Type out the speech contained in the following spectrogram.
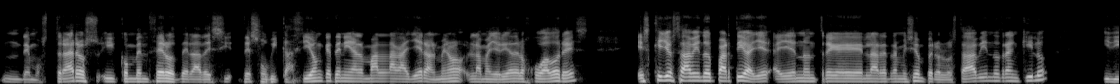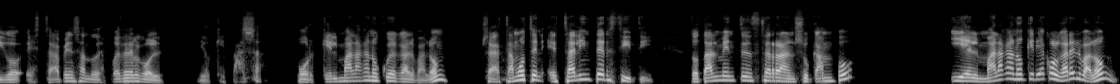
demostraros y convenceros de la desubicación que tenía el Málaga ayer, al menos la mayoría de los jugadores, es que yo estaba viendo el partido, ayer, ayer no entré en la retransmisión, pero lo estaba viendo tranquilo y digo, estaba pensando después del gol, digo, ¿qué pasa? ¿Por qué el Málaga no cuelga el balón? O sea, estamos está el Intercity totalmente encerrado en su campo y el Málaga no quería colgar el balón.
